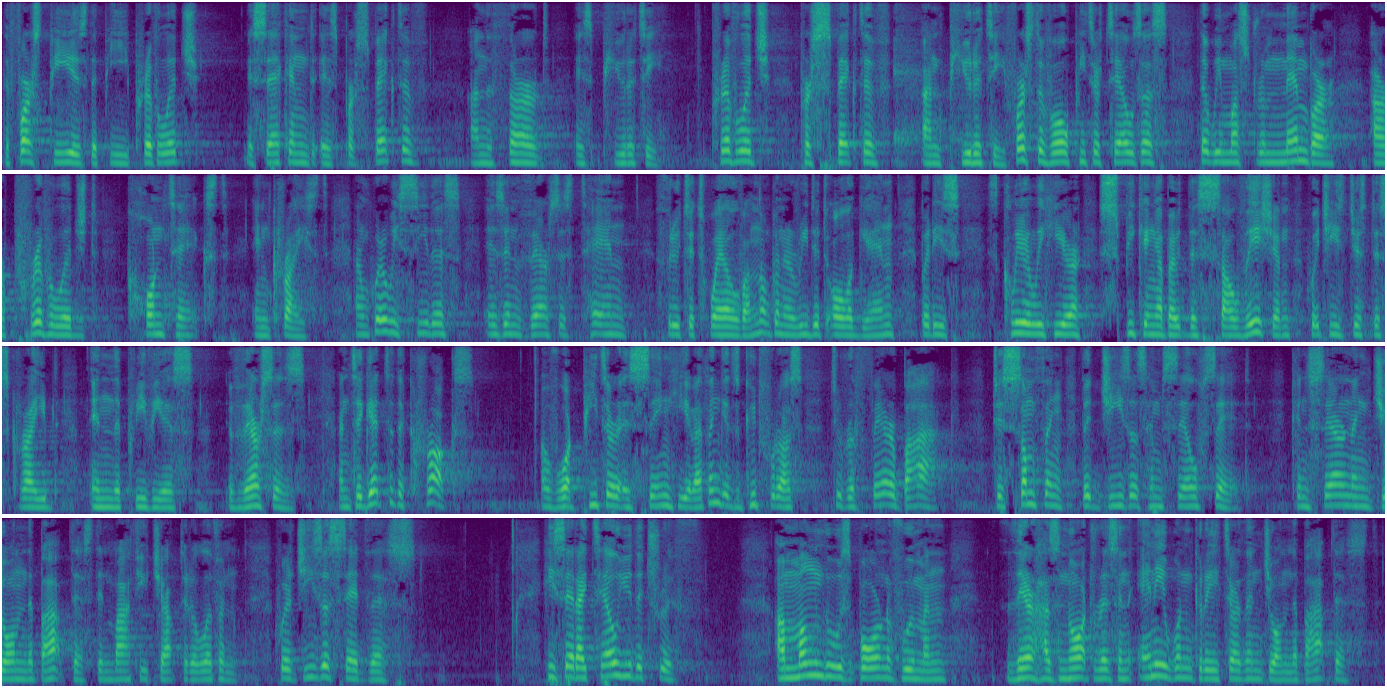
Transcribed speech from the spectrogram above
The first P is the P privilege, the second is perspective, and the third is purity. Privilege, perspective, and purity. First of all, Peter tells us that we must remember our privileged context in Christ. And where we see this is in verses 10 through to 12. I'm not going to read it all again, but he's clearly here speaking about this salvation which he's just described in the previous verses. And to get to the crux of what Peter is saying here, I think it's good for us to refer back to something that Jesus himself said concerning John the Baptist in Matthew chapter 11, where Jesus said this he said, I tell you the truth. Among those born of woman, there has not risen anyone greater than John the Baptist.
